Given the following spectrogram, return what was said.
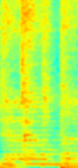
yeah.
